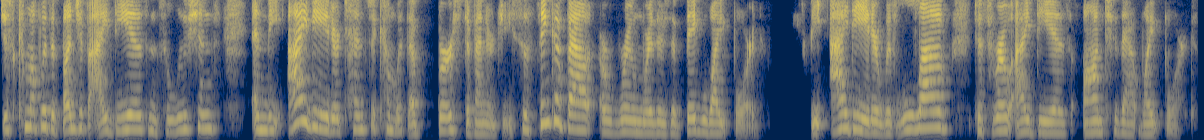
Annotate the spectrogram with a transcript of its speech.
just come up with a bunch of ideas and solutions. And the ideator tends to come with a burst of energy. So think about a room where there's a big whiteboard. The ideator would love to throw ideas onto that whiteboard.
